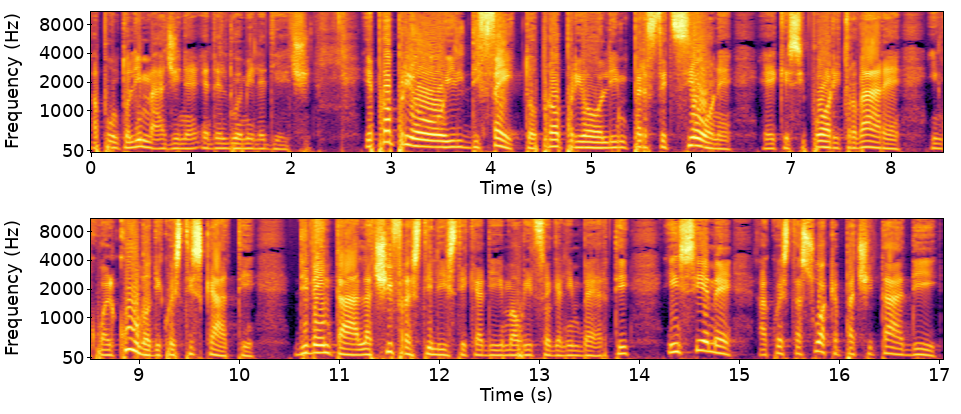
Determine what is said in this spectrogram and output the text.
appunto l'immagine è del 2010. E proprio il difetto, proprio l'imperfezione eh, che si può ritrovare in qualcuno di questi scatti diventa la cifra stilistica di Maurizio Galimberti, insieme a questa sua capacità di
